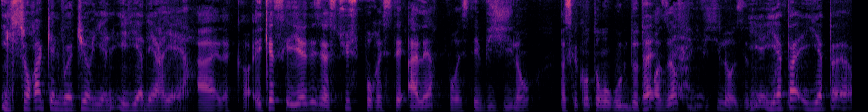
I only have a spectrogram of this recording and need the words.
il saura quelle voiture il y a, derrière. Ah, d'accord. Et qu'est-ce qu'il y a des astuces pour rester alerte, pour rester vigilant? Parce que quand on roule 2-3 heures, c'est difficile de rester. Il y a- il y a pas, il y a pas,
